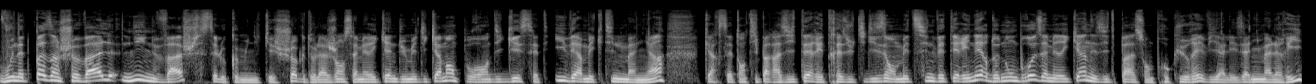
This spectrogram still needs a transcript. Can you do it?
Vous n'êtes pas un cheval ni une vache, c'est le communiqué choc de l'Agence américaine du médicament pour endiguer cette ivermectine mania. Car cet antiparasitaire est très utilisé en médecine vétérinaire, de nombreux Américains n'hésitent pas à s'en procurer via les animaleries.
